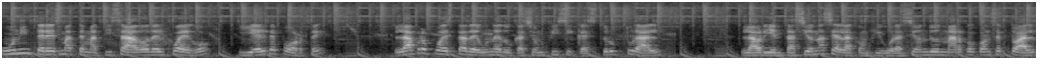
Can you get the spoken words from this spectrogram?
Un interés matematizado del juego y el deporte, la propuesta de una educación física estructural, la orientación hacia la configuración de un marco conceptual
